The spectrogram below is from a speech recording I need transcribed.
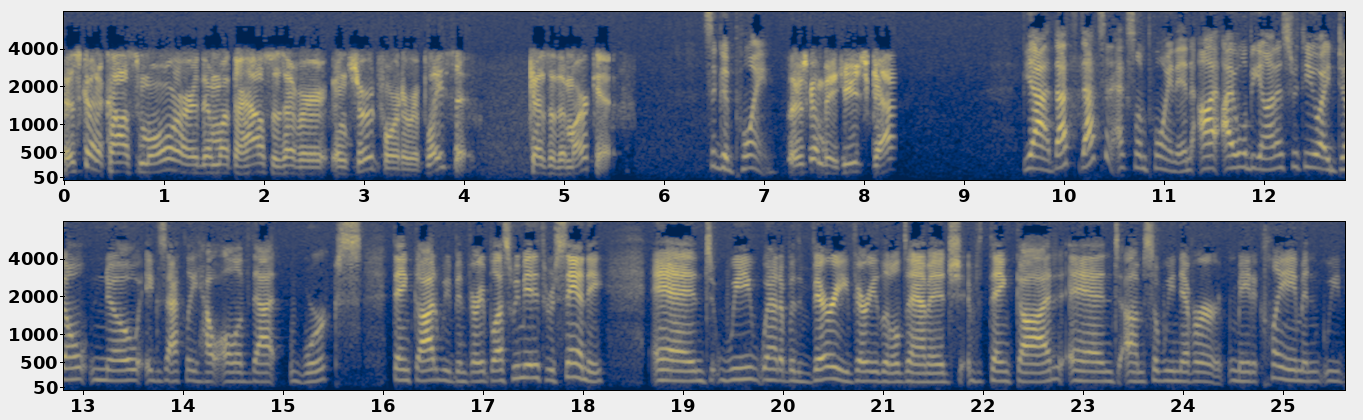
it's going to cost more than what their house was ever insured for to replace it because of the market. it's a good point. There's going to be a huge gap. Yeah, that's that's an excellent point, and I, I will be honest with you. I don't know exactly how all of that works. Thank God we've been very blessed. We made it through Sandy, and we wound up with very very little damage. Thank God, and um, so we never made a claim, and we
